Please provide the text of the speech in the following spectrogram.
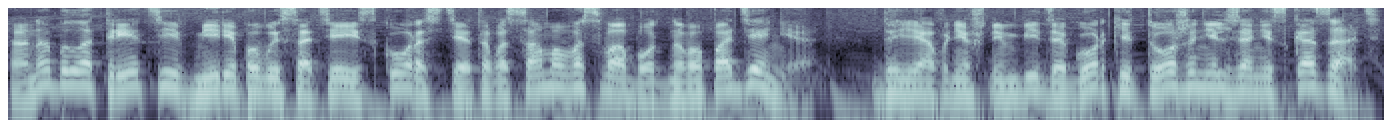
она была третьей в мире по высоте и скорости этого самого свободного падения. Да и о внешнем виде горки тоже нельзя не сказать.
